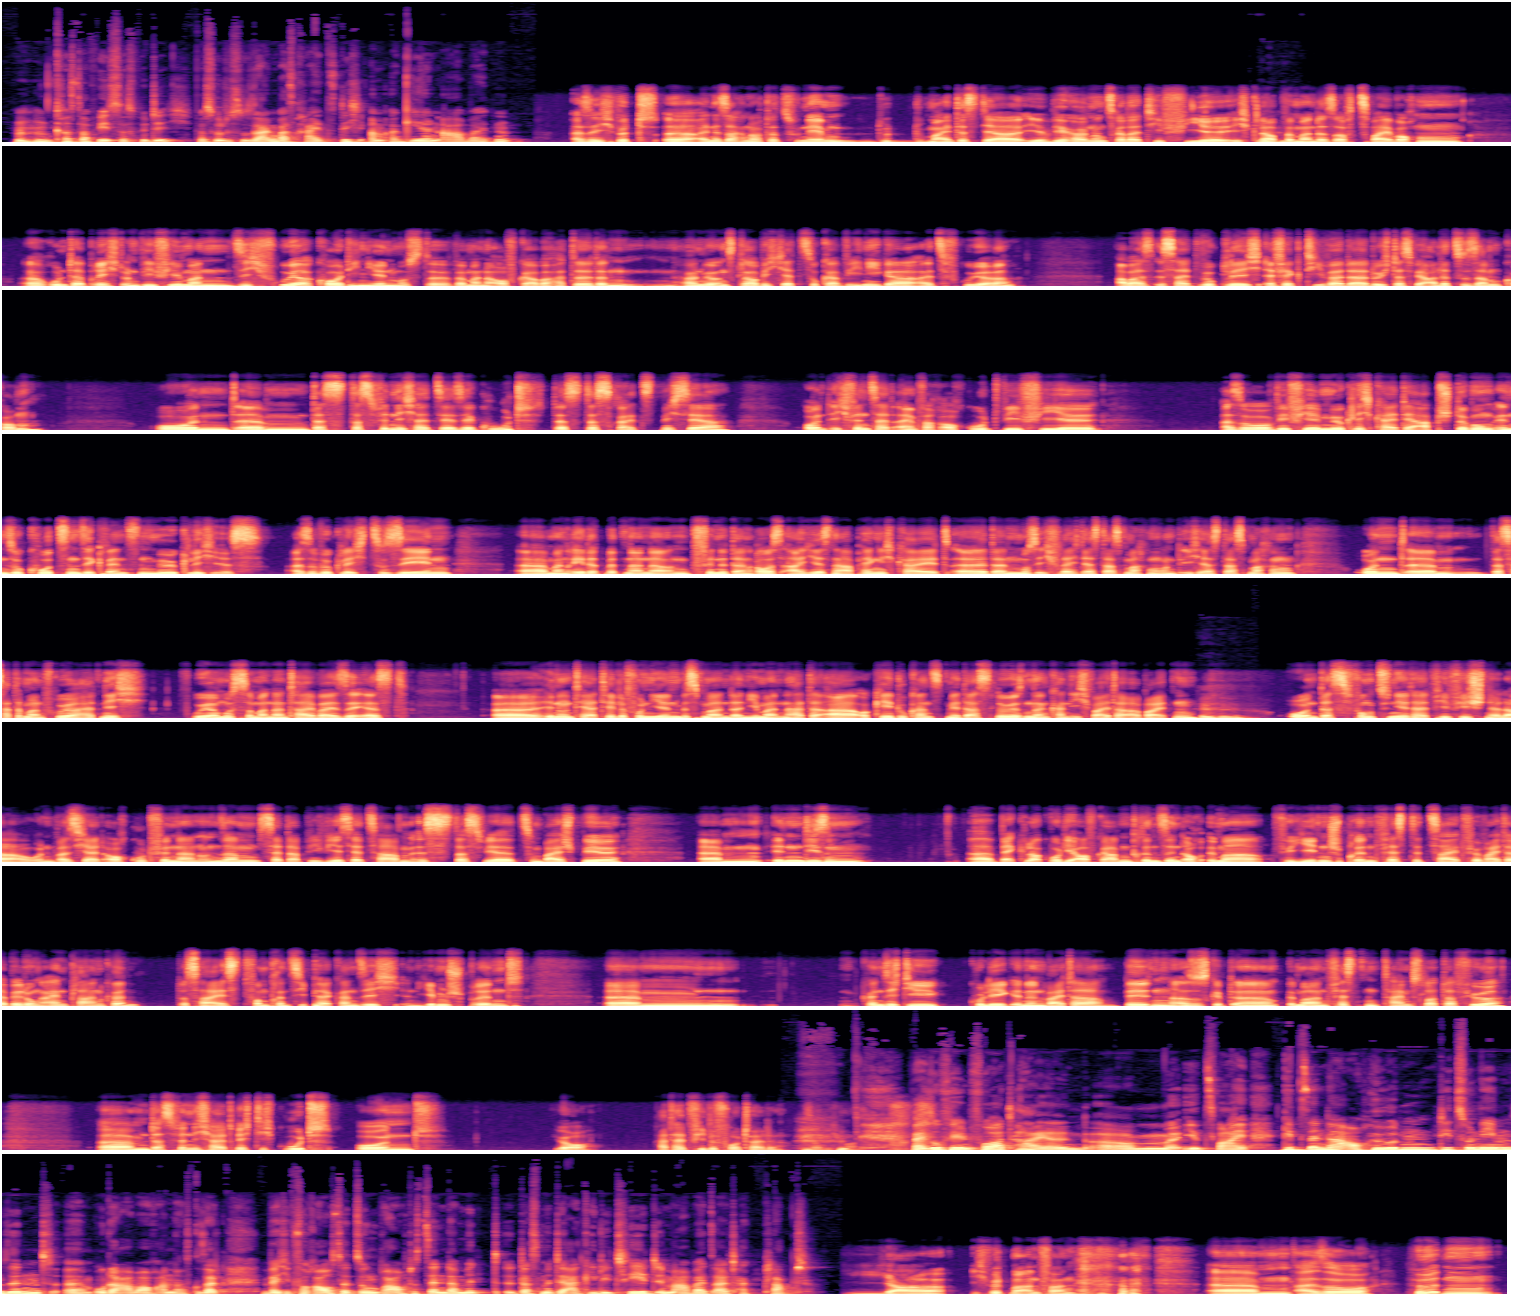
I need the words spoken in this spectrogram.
Mhm. Christoph, wie ist das für dich? Was würdest du sagen? Was reizt dich am agilen Arbeiten? Also ich würde äh, eine Sache noch dazu nehmen. Du, du meintest ja, ihr, wir hören uns relativ viel. Ich glaube, mhm. wenn man das auf zwei Wochen äh, runterbricht und wie viel man sich früher koordinieren musste, wenn man eine Aufgabe hatte, dann hören wir uns, glaube ich, jetzt sogar weniger als früher. Aber es ist halt wirklich effektiver dadurch, dass wir alle zusammenkommen und ähm, das, das finde ich halt sehr, sehr gut. Das, das reizt mich sehr. Und ich finde es halt einfach auch gut, wie viel, also wie viel Möglichkeit der Abstimmung in so kurzen Sequenzen möglich ist. Also wirklich zu sehen, äh, man redet miteinander und findet dann raus, ah, hier ist eine Abhängigkeit, äh, dann muss ich vielleicht erst das machen und ich erst das machen. Und ähm, das hatte man früher halt nicht. Früher musste man dann teilweise erst äh, hin und her telefonieren, bis man dann jemanden hatte, ah, okay, du kannst mir das lösen, dann kann ich weiterarbeiten. Mhm. Und das funktioniert halt viel, viel schneller. Und was ich halt auch gut finde an unserem Setup, wie wir es jetzt haben, ist, dass wir zum Beispiel ähm, in diesem äh, Backlog, wo die Aufgaben drin sind, auch immer für jeden Sprint feste Zeit für Weiterbildung einplanen können. Das heißt, vom Prinzip her kann sich in jedem Sprint ähm, können sich die KollegInnen weiterbilden. Also es gibt äh, immer einen festen Timeslot dafür. Ähm, das finde ich halt richtig gut und ja, hat halt viele Vorteile, sag ich mal. Bei so vielen Vorteilen, ähm, ihr zwei, gibt es denn da auch Hürden, die zu nehmen sind? Ähm, oder aber auch anders gesagt, welche Voraussetzungen braucht es denn, damit das mit der Agilität im Arbeitsalltag klappt? Ja, ich würde mal anfangen. ähm, also Hürden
